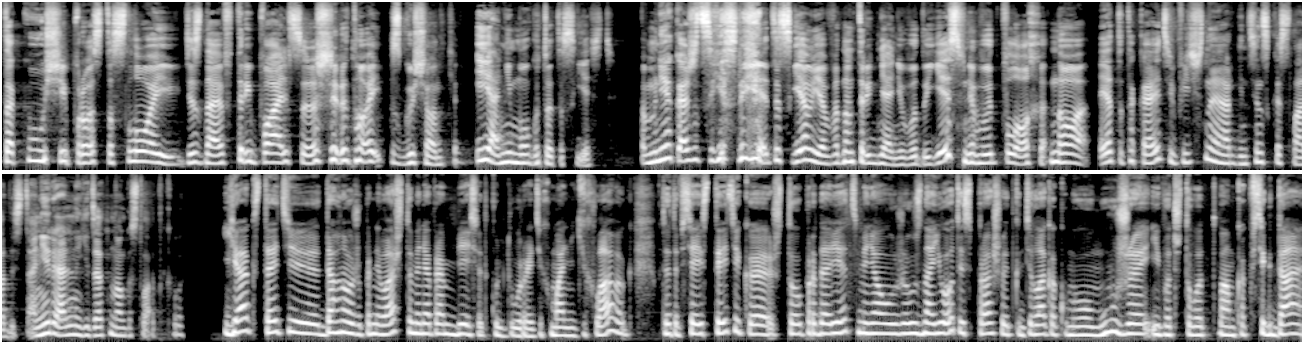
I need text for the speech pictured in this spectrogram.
такущий просто слой, не знаю, в три пальца шириной сгущенки. И они могут это съесть. Мне кажется, если я это съем, я потом три дня не буду есть, мне будет плохо. Но это такая типичная аргентинская сладость. Они реально едят много сладкого. Я, кстати, давно уже поняла, что меня прям бесит культура этих маленьких лавок. Вот эта вся эстетика, что продавец меня уже узнает и спрашивает, дела, как у моего мужа, и вот что вот вам, как всегда.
